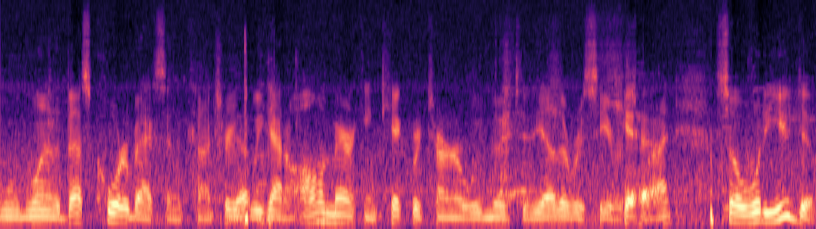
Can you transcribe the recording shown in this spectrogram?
one of the best quarterbacks in the country. Yep. We got an All-American kick returner. We moved to the other receiver Yeah. spot. So what do you do?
